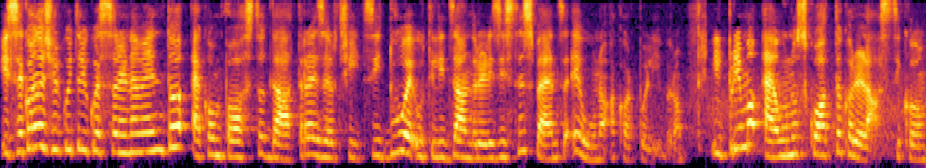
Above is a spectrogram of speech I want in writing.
Il secondo circuito di questo allenamento è composto da tre esercizi, due utilizzando le resistance bands e uno a corpo libero. Il primo è uno squat con l'elastico.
